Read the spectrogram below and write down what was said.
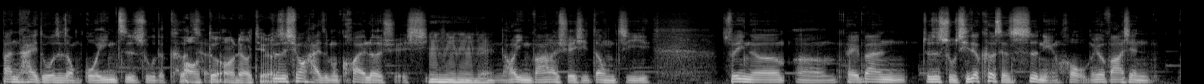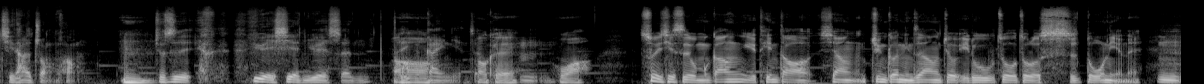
办太多这种国音字数的课程。哦，对，哦，了解了，就是希望孩子们快乐学习。嗯嗯嗯，对，然后引发他的学习动机。所以呢，嗯、呃，陪伴就是暑期的课程四年后，我们又发现其他的状况，嗯，就是 越陷越深的一个概念。哦、OK，嗯，哇。所以其实我们刚刚也听到，像俊哥您这样就一路做做了十多年呢。嗯，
